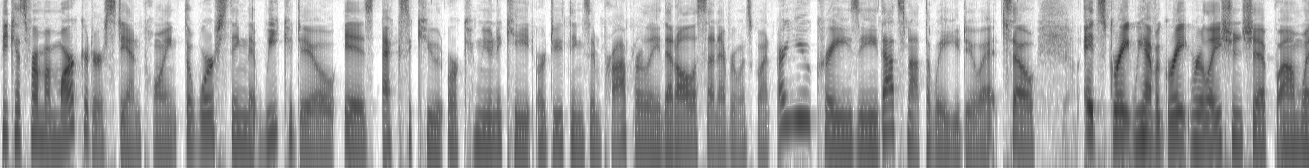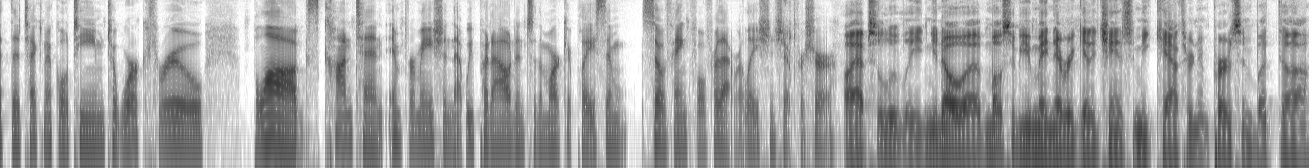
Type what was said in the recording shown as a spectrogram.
because from a marketer standpoint, the worst thing that we could do is execute or communicate or do things improperly. That all of a sudden everyone's going, "Are you crazy? That's not the way you do it." So yeah. it's great. We have a great relationship um, with the technical team to work through blogs, content, information that we put out into the marketplace. And so thankful for that relationship for sure. Oh, absolutely. And you know, uh, most of you may never get a chance to meet Katherine in person, but uh,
